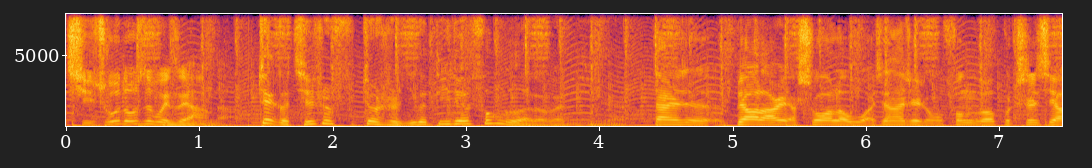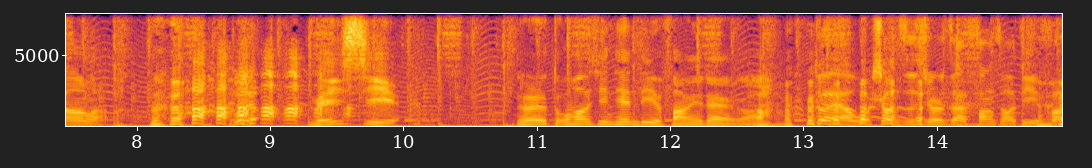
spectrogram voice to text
起初都是会这样的，这个其实就是一个 DJ 风格的问题。但是彪老师也说了，我现在这种风格不吃香了，不是没戏。你说东方新天地放一这个，对啊，我上次就是在芳草地放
